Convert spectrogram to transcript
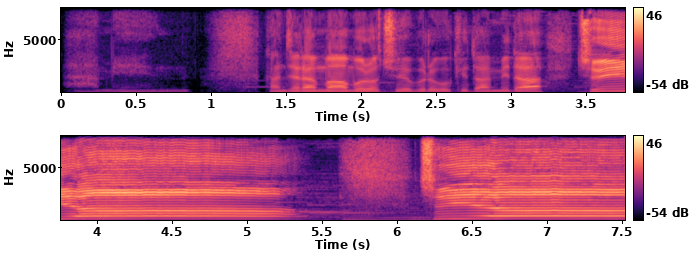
아멘. 간절한 마음으로 주여 부르고 기도합니다. 주여, 주여,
